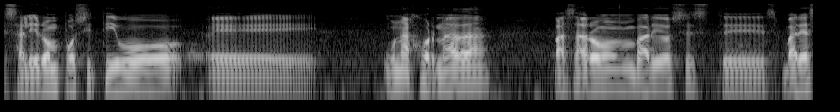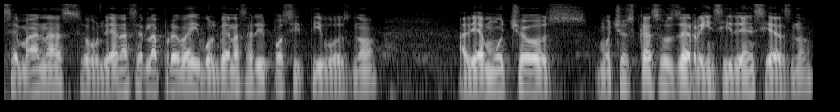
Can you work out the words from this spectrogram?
salieron positivo una jornada pasaron varios este varias semanas se volvían a hacer la prueba y volvían a salir positivos no había muchos muchos casos de reincidencias no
